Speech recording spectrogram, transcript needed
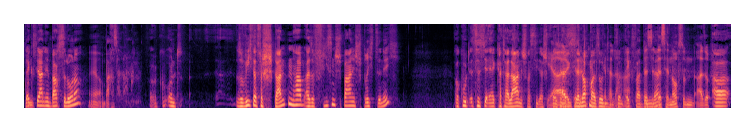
sechs Jahren in Barcelona. Ja, Barcelona. Und so wie ich das verstanden habe, also fließend Spanisch spricht sie nicht. Oh gut, es ist ja eher katalanisch, was die da sprechen. also es ist ja nochmal so, ein- so ein extra Ding, das, ne? das ist ja noch so ein, also Aber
